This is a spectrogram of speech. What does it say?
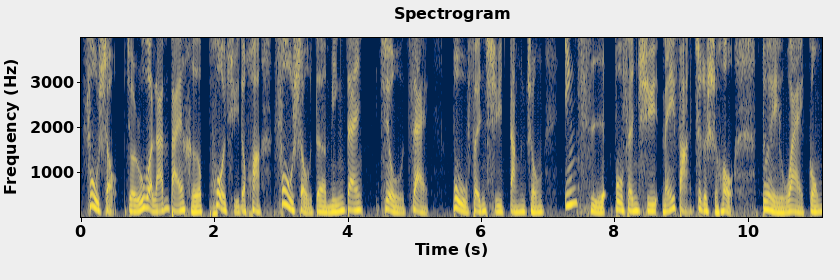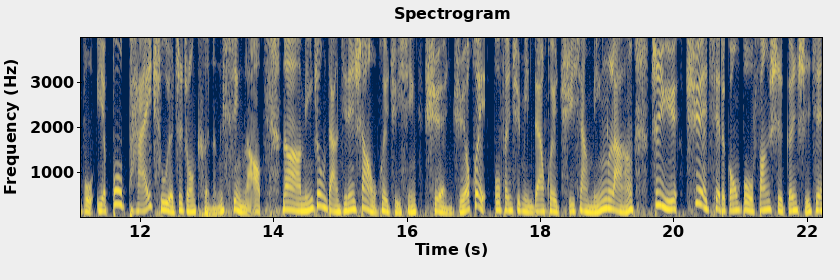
副手就如果蓝白和破局的话，副手的名单就在。不分区当中，因此不分区没法这个时候对外公布，也不排除有这种可能性了哦。那民众党今天上午会举行选决会，不分区名单会趋向明朗。至于确切的公布方式跟时间，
